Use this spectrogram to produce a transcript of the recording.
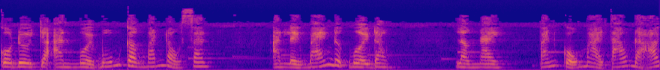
cô đưa cho anh 14 cân bánh đậu xanh. Anh liền bán được 10 đồng. Lần này bánh củ mài táo đỏ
